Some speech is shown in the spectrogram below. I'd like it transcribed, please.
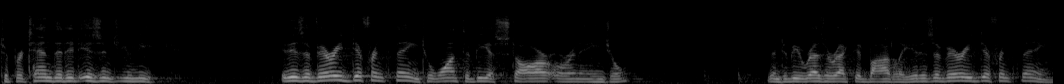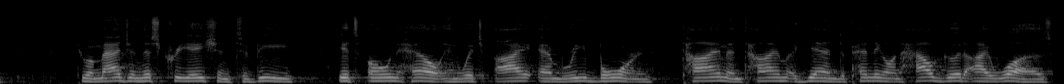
to pretend that it isn't unique. It is a very different thing to want to be a star or an angel than to be resurrected bodily. It is a very different thing to imagine this creation to be its own hell in which I am reborn time and time again, depending on how good I was,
